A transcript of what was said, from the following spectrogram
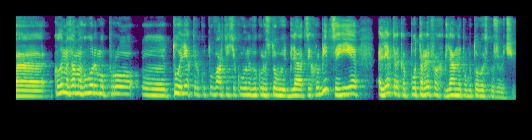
Е, коли ми з вами говоримо про е, ту електрику, ту вартість, яку вони використовують для цих робіт, це є електрика по тарифах для непобутових споживачів.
